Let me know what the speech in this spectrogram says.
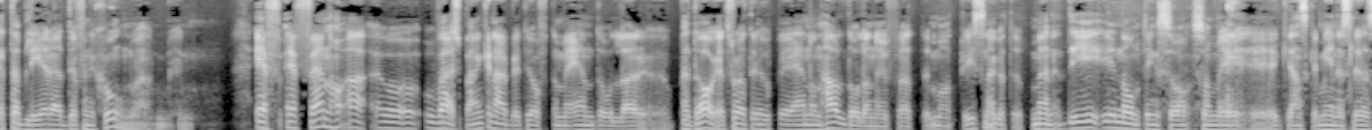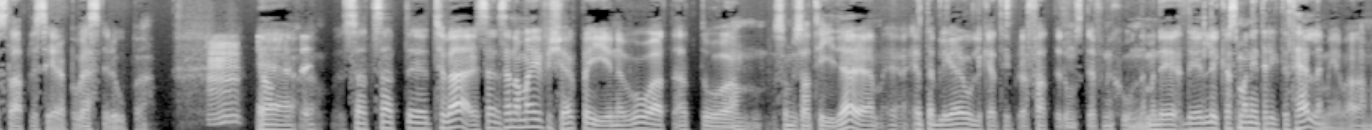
etablerad definition. Va? FN och, Världsbanken arbetar ju ofta med en dollar per dag. Jag tror att den är uppe i en och en halv dollar nu för att matpriserna har gått upp. Men det är någonting som, som är, ganska meningslöst att applicera på Västeuropa. Mm. Eh, så att, så att eh, tyvärr, sen, sen har man ju försökt på EU-nivå att, att då, som vi sa tidigare, eh, etablera olika typer av fattigdomsdefinitioner, men det, det lyckas man inte riktigt heller med. Va?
